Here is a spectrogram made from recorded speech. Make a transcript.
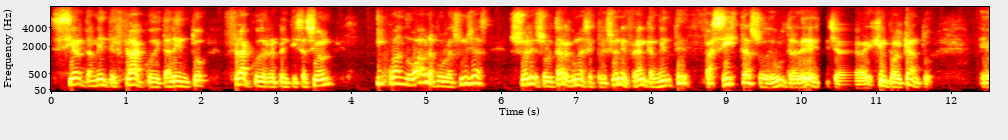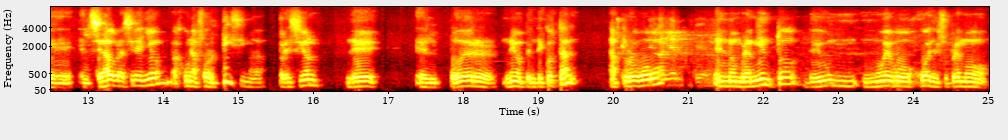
ciertamente flaco de talento, flaco de repentización, y cuando habla por las suyas suele soltar algunas expresiones francamente fascistas o de ultraderecha. Ejemplo al canto. Eh, el Senado brasileño, bajo una fortísima presión del el poder neopentecostal, aprobó el nombramiento de un nuevo juez del Supremo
